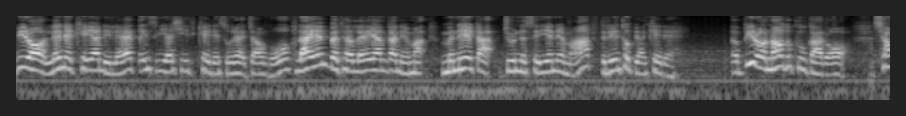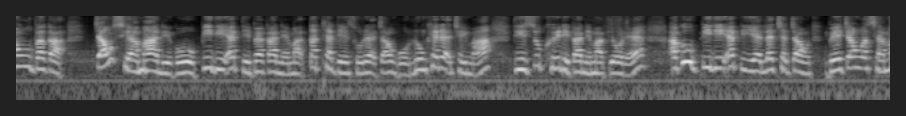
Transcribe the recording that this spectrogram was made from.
ပြီးတော့လက်နဲ့ခေရနေလဲတင်စီရရှိခဲ့တယ်ဆိုတဲ့အကြောင်းကို Lion Battalion ကနေမှမနေ့ကဂျွန်20ရက်နေ့မှာသတင်းထုတ်ပြန်ခဲ့တယ်ပြီးတော့နောက်တစ်ခုကတော့ချောင်းဦးဘက်က ကျောင်းဆရာမတွေကို PDF တွေဘက်ကနေမှတတ်ဖြတ်တယ်ဆိုတဲ့အကြောင်းကိုလွန်ခဲ့တဲ့အချိန်မှာဒီစုခွေးတွေကနေမှပြောတယ်အခု PDF တွေရဲ့လက်ချက်ကြောင့်ဘေးကျောင်းကဆရာမ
